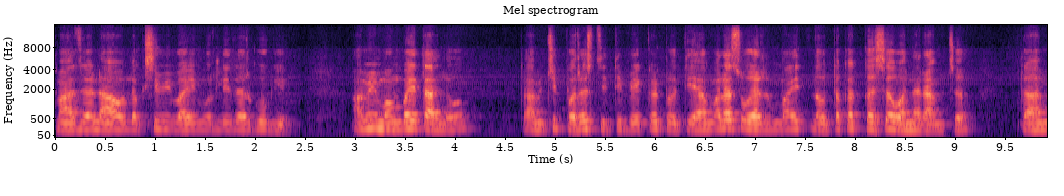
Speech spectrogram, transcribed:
माझं नाव लक्ष्मीबाई मुरलीधर घुगे. आम्ही मुंबईत आलो. तर आमची परिस्थिती बेकट होती. आम्हालाच वर माहीत नव्हतं का कसं होणार आमचं. तर आम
